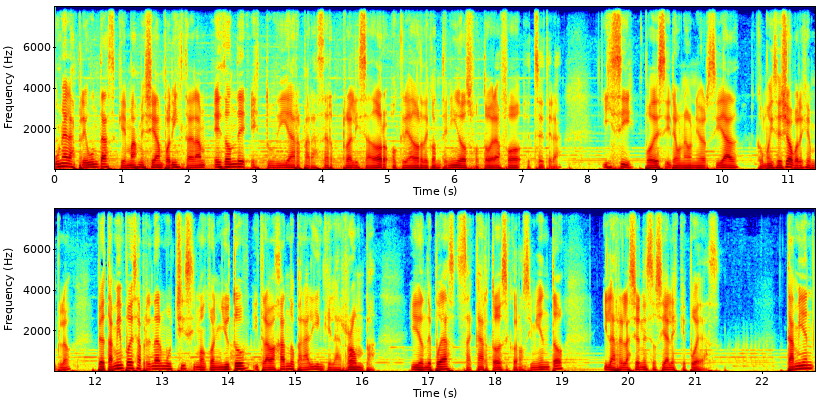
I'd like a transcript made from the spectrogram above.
Una de las preguntas que más me llegan por Instagram es dónde estudiar para ser realizador o creador de contenidos, fotógrafo, etc. Y sí, podés ir a una universidad, como hice yo por ejemplo, pero también puedes aprender muchísimo con YouTube y trabajando para alguien que la rompa y donde puedas sacar todo ese conocimiento y las relaciones sociales que puedas. También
